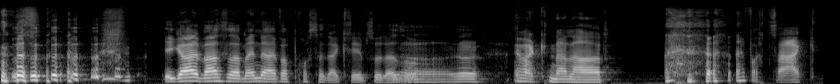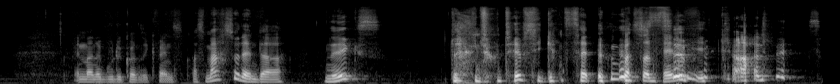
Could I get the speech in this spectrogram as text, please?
Egal was, am Ende einfach Prostatakrebs oder so. Ja, ja. Einfach knallhart. Einfach zack. Immer eine gute Konsequenz. Was machst du denn da? Nix? Du, tippst die ganze Zeit irgendwas am Handy. Gar nichts.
